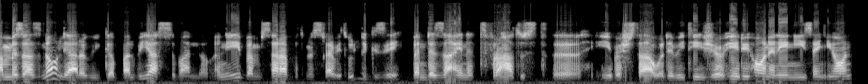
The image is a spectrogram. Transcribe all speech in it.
አመዛዝነው ሊያደርጉ ይገባል ብዬ አስባለሁ። እኔ በምሰራበት መስሪያ ቤት ሁል ጊዜ በእንደዛ አይነት ፍርሃት ውስጥ ይሄ በሽታ ወደ ቤቴ ይዤው ሄድ ይሆን እኔን ይዘኝ ይሆን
